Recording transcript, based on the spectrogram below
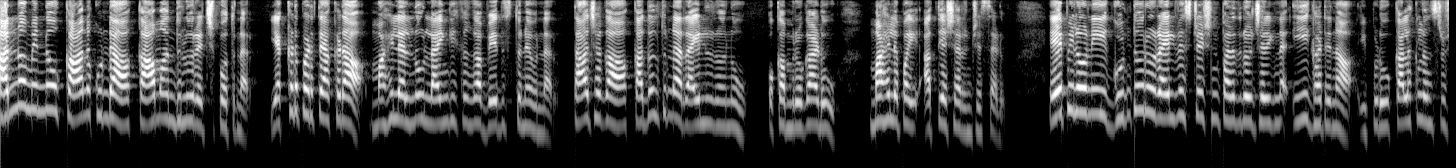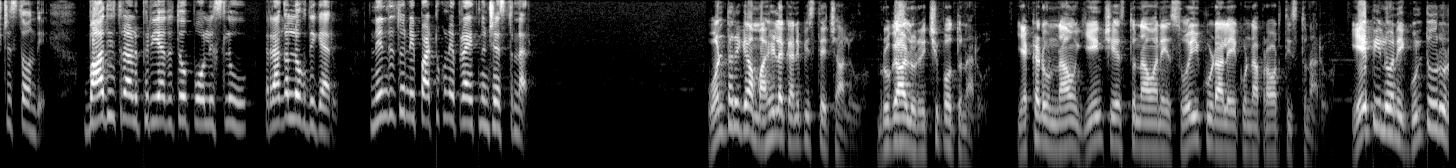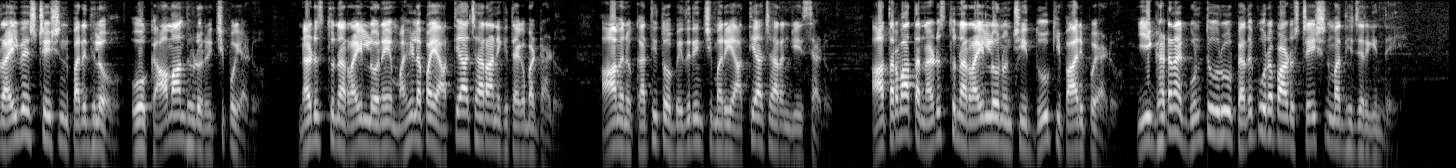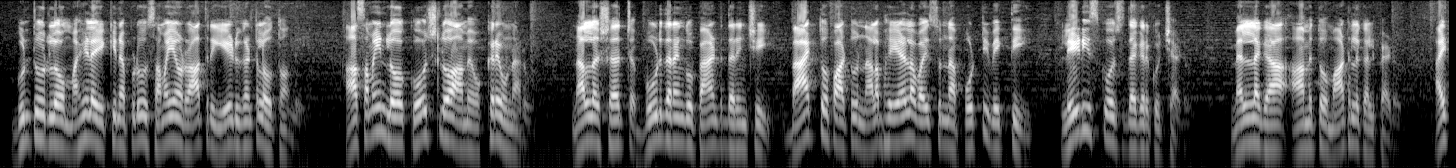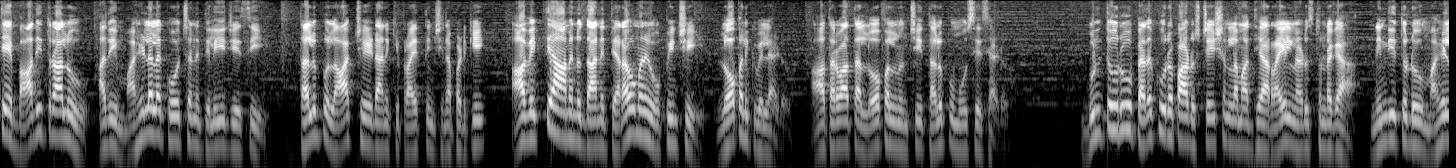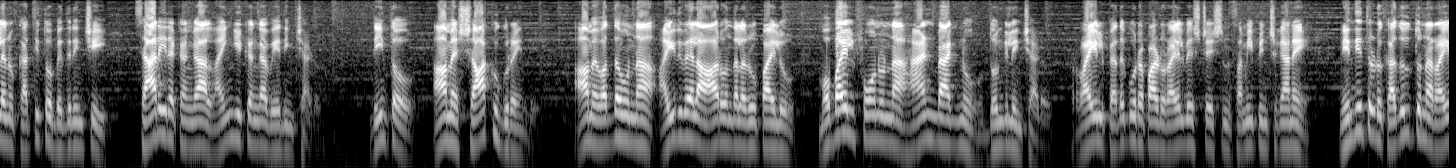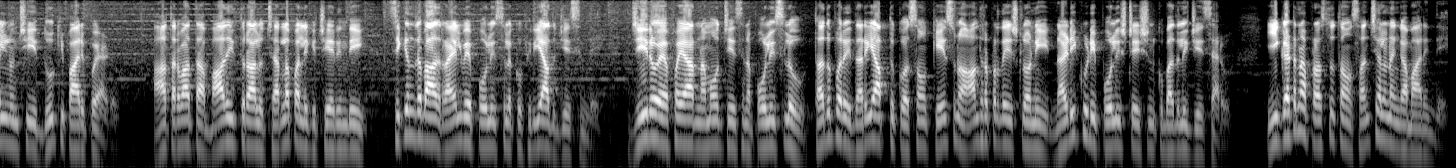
కన్ను మిన్ను కానకుండా కామందులు రెచ్చిపోతున్నారు. ఎక్కడ పడితే అక్కడ మహిళలను లైంగికంగా వేధిస్తూనే ఉన్నారు. తాజాగా కదులుతున్న రైలులోనూ ఒక మృగాడు మహిళపై అత్యాచారం చేశాడు. ఏపీలోని గుంటూరు రైల్వే స్టేషన్ పరిధిలో జరిగిన ఈ ఘటన ఇప్పుడు కలకలం సృష్టిస్తోంది. బాధితురాలు ఫిర్యాదుతో పోలీసులు రంగంలోకి దిగారు. నిందితుని పట్టుకునే ప్రయత్నం చేస్తున్నారు. ఒంటరిగా మహిళ కనిపిస్తే చాలు మృగాళ్ళు రెచ్చిపోతున్నారు. ఎక్కడున్నాం ఏం చేస్తున్నాం అనే సోయి కూడా లేకుండా ప్రవర్తిస్తున్నారు. ఏపీలోని గుంటూరు రైల్వే స్టేషన్ పరిధిలో ఓ కామాంధుడు రెచ్చిపోయాడు. నడుస్తున్న రైల్లోనే మహిళపై అత్యాచారానికి తెగబడ్డాడు. ఆమెను కత్తితో బెదిరించి మరీ అత్యాచారం చేశాడు. ఆ తర్వాత నడుస్తున్న రైల్లో నుంచి దూకి పారిపోయాడు. ఈ ఘటన గుంటూరు పెదకూరపాడు స్టేషన్ మధ్య జరిగింది. గుంటూరులో మహిళ ఎక్కినప్పుడు సమయం రాత్రి ఏడు గంటలవుతోంది. ఆ సమయంలో కోచ్లో ఆమె ఒక్కరే ఉన్నారు. నల్ల షర్ట్ బూడిద రంగు ప్యాంటు ధరించి బ్యాగ్తో పాటు నలభై ఏళ్ళ వయసున్న పొట్టి వ్యక్తి లేడీస్ కోచ్ దగ్గరకొచ్చాడు. మెల్లగా ఆమెతో మాటలు కలిపాడు. అయితే బాధితురాలు అది మహిళల కోచ్ అని తెలియజేసి తలుపు లాక్ చేయడానికి ప్రయత్నించినప్పటికీ ఆ వ్యక్తి ఆమెను దాన్ని తెరవమని ఒప్పించి లోపలికి వెళ్ళాడు. ఆ తర్వాత లోపల నుంచి తలుపు మూసేశాడు. గుంటూరు పెదకూరపాడు స్టేషన్ల మధ్య రైలు నడుస్తుండగా నిందితుడు మహిళను కత్తితో బెదిరించి శారీరకంగా లైంగికంగా వేధించాడు. దీంతో ఆమె షాకు గురైంది. ఆమె వద్ద ఉన్న ఐదు వేల ఆరు వందల రూపాయలు మొబైల్ ఫోన్ ఉన్న హ్యాండ్ బ్యాగ్ను దొంగిలించాడు. రైలు పెదకూరపాడు రైల్వే స్టేషన్ సమీపించగానే నిందితుడు కదులుతున్న రైలు నుంచి దూకి పారిపోయాడు. ఆ తర్వాత బాధితురాలు చర్లపల్లికి చేరింది సికింద్రాబాద్ రైల్వే పోలీసులకు ఫిర్యాదు చేసింది. జీరో ఎఫ్ఐఆర్ నమోదు చేసిన పోలీసులు తదుపరి దర్యాప్తు కోసం కేసును ఆంధ్రప్రదేశ్లోని నడికుడి పోలీస్ స్టేషన్కు బదిలీ చేశారు. ఈ ఘటన ప్రస్తుతం సంచలనంగా మారింది.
